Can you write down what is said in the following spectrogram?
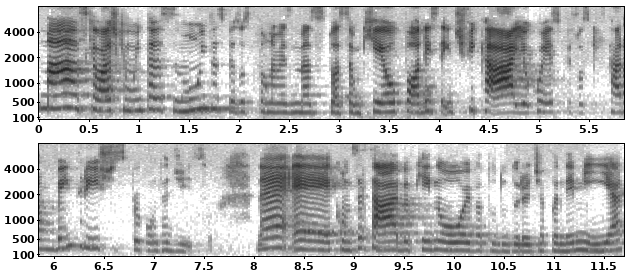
Mas que eu acho que muitas, muitas pessoas que estão na mesma situação que eu podem se identificar, e eu conheço pessoas que ficaram bem tristes por conta disso. Né? É, como você sabe, eu fiquei noiva tudo durante a pandemia.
